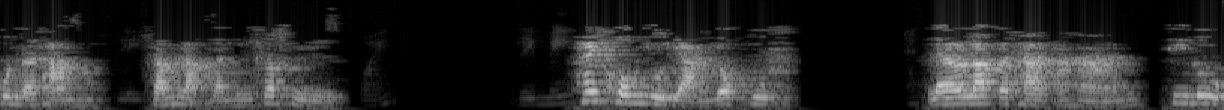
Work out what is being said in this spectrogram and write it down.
คุณธรรม สำหรับวันนี้ก็คือ ให้คงอยู่อย่างยกยุกแล้วรับประทานอาหารที่ลูก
